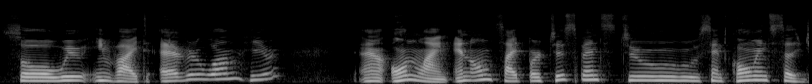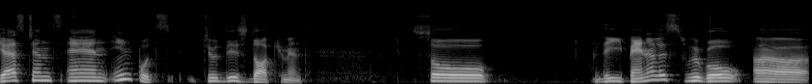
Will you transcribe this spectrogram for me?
So we invite everyone here, uh, online and on-site participants to send comments, suggestions, and inputs to this document. So the panelists will go uh,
